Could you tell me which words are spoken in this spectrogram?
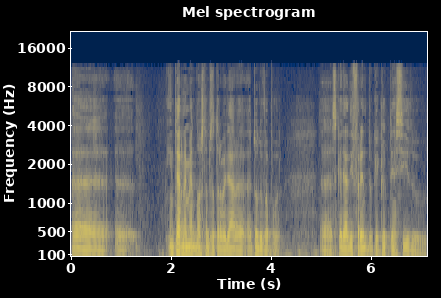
Uh, uh, internamente nós estamos a trabalhar a, a todo o vapor. se calhar diferente do que aquilo que tem sido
